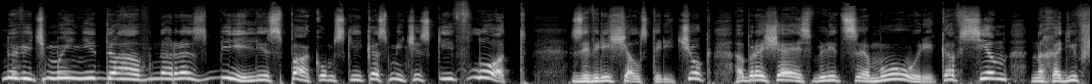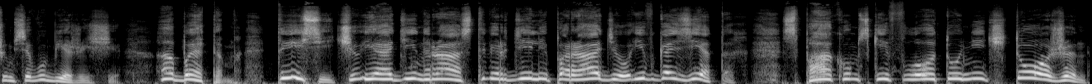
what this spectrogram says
Но ведь мы недавно разбили Спакумский космический флот, заверещал старичок, обращаясь в лице Моури ко всем находившимся в убежище. Об этом тысячу и один раз твердили по радио и в газетах. Спакумский флот уничтожен.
